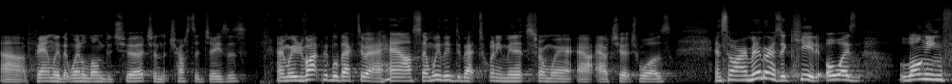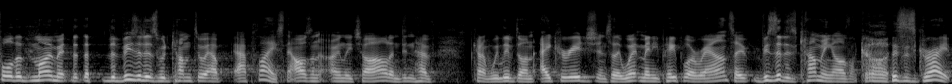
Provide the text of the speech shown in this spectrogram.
uh, family that went along to church and that trusted Jesus. And we'd invite people back to our house, and we lived about 20 minutes from where our, our church was. And so I remember as a kid always longing for the moment that the, the visitors would come to our, our place. Now, I was an only child and didn't have kind of, we lived on acreage, and so there weren't many people around. So visitors coming, I was like, oh, this is great.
